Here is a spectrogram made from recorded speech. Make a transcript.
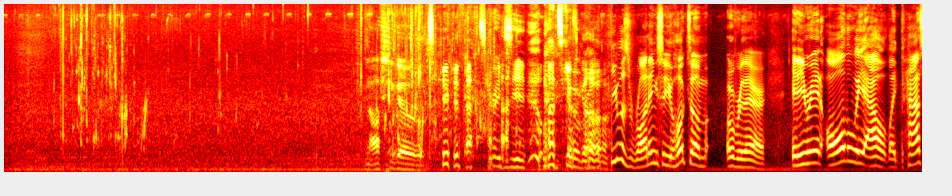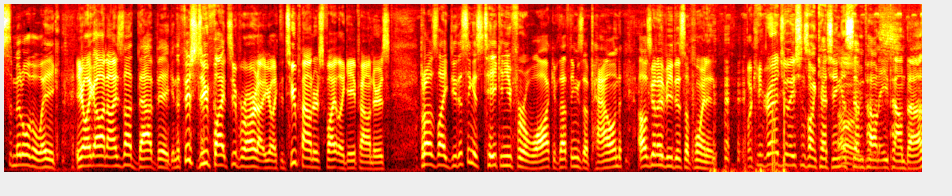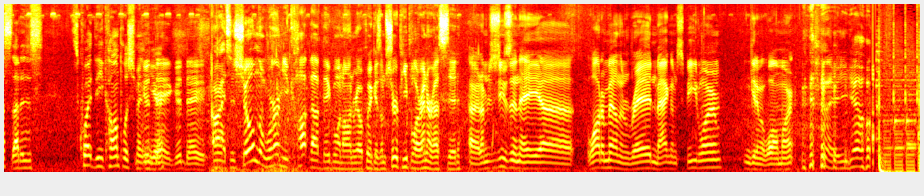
And off she goes. Dude, that's crazy. Let's go, Let's bro. go. He was running, so you hooked him over there. And he ran all the way out, like past the middle of the lake. And you're like, oh no, he's not that big. And the fish do fight super hard out. You're like, the two pounders fight like eight pounders. But I was like, dude, this thing is taking you for a walk. If that thing's a pound, I was gonna be disappointed. but congratulations on catching a seven pound, eight pound bass. That is, it's quite the accomplishment Good here. day, good day. All right, so show them the worm you caught that big one on real quick, because I'm sure people are interested. All right, I'm just using a uh, watermelon red Magnum speed worm. You can get them at Walmart. there you go.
